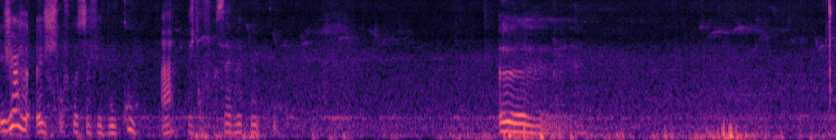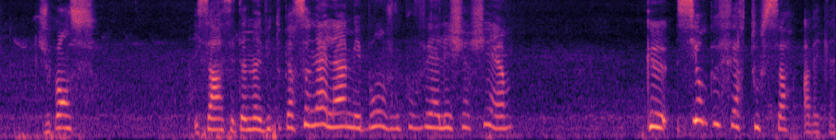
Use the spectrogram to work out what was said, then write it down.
déjà, je, trouve que ça fait beaucoup. Hein je trouve que ça fait beaucoup. Euh, je pense, et ça c'est un avis tout personnel, hein, mais bon, vous pouvez aller chercher, hein, que si on peut faire tout ça avec la,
